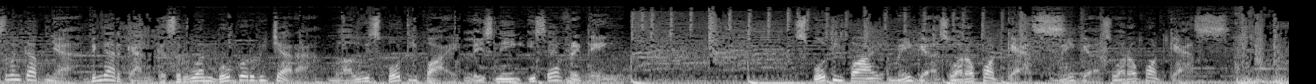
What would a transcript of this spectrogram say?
Selengkapnya, dengarkan keseruan Bogor Bicara melalui Spotify. Listening is everything. Spotify Mega Suara Podcast. Mega Suara Podcast.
